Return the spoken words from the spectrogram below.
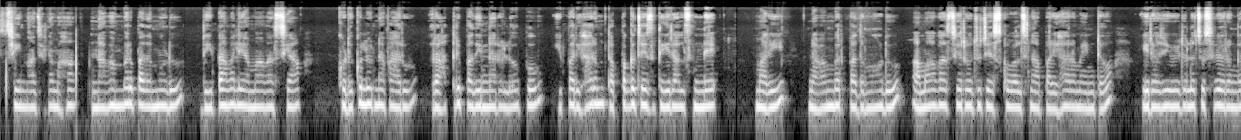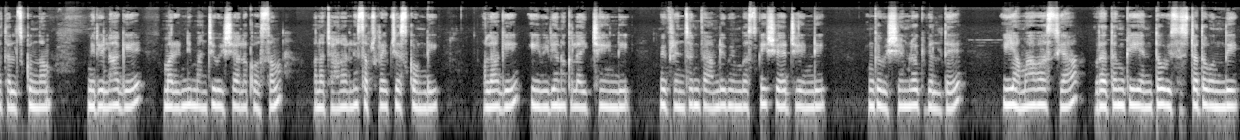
శ్రీమాత నమ. నవంబర్ పదమూడు దీపావళి అమావాస్య. కొడుకులున్నవారు రాత్రి పదిన్నర లోపు ఈ పరిహారం తప్పక చేసి తీరాల్సిందే. మరి నవంబర్ పదమూడు అమావాస్య రోజు చేసుకోవాల్సిన పరిహారం ఏంటో ఈరోజు ఈ వీడియోలో చూసి వివరంగా తెలుసుకుందాం. మీరు ఇలాగే మరిన్ని మంచి విషయాల కోసం మన ఛానల్ని సబ్స్క్రైబ్ చేసుకోండి. అలాగే ఈ వీడియోను ఒక లైక్ చేయండి. మీ ఫ్రెండ్స్ అండ్ ఫ్యామిలీ మెంబర్స్కి షేర్ చేయండి. ఇంకా విషయంలోకి వెళ్తే ఈ అమావాస్య వ్రతంకి ఎంతో విశిష్టత ఉంది.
